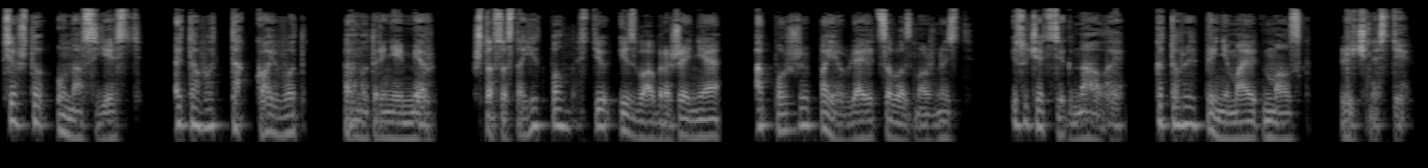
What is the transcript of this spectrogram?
Все, что у нас есть, это вот такой вот внутренний мир, что состоит полностью из воображения, а позже появляется возможность изучать сигналы, которые принимают мозг личности.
